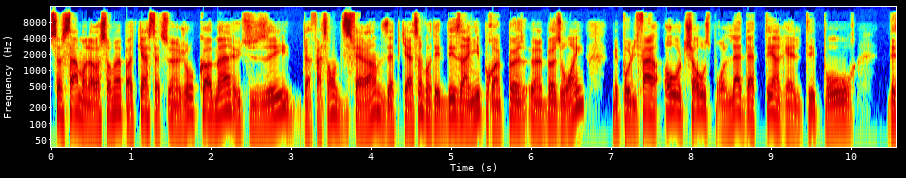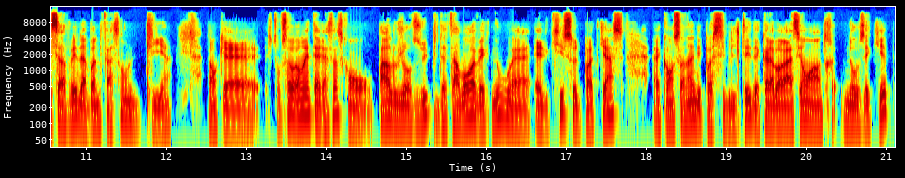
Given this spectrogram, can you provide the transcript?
Ça, Sam, on aura sûrement un podcast là-dessus un jour. Comment utiliser de façon différente des applications qui ont été designées pour un, besoin, mais pour lui faire autre chose, pour l'adapter en réalité, pour desservir de la bonne façon le client. Donc, euh, je trouve ça vraiment intéressant ce qu'on parle aujourd'hui, puis de t'avoir avec nous, euh, Elki, sur le podcast, euh, concernant les possibilités de collaboration entre nos équipes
